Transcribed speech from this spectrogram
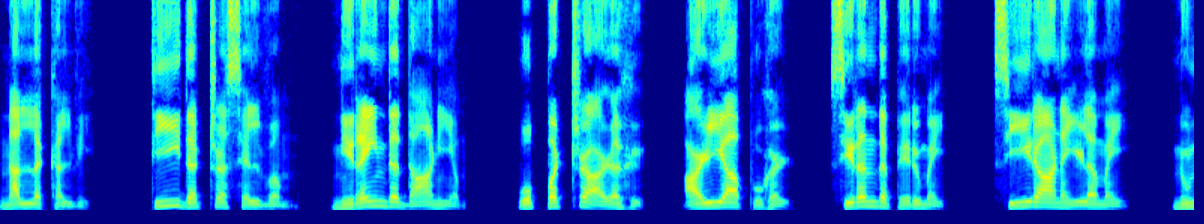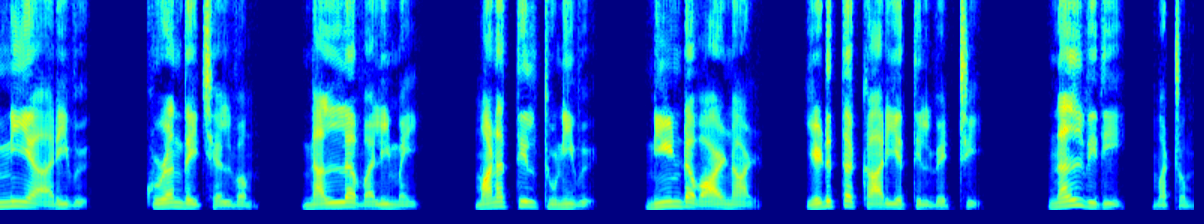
நல்ல கல்வி தீதற்ற செல்வம் நிறைந்த தானியம் ஒப்பற்ற அழகு அழியா புகழ் சிறந்த பெருமை சீரான இளமை நுண்ணிய அறிவு குழந்தைச் செல்வம் நல்ல வலிமை மனத்தில் துணிவு நீண்ட வாழ்நாள் எடுத்த காரியத்தில் வெற்றி நல்விதி மற்றும்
